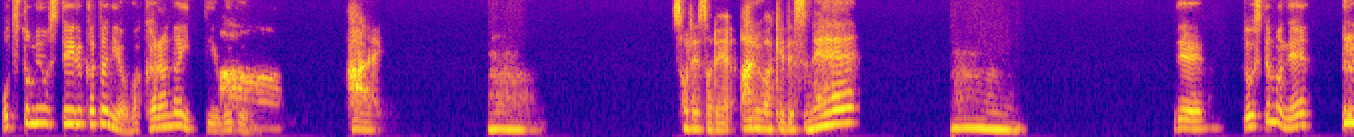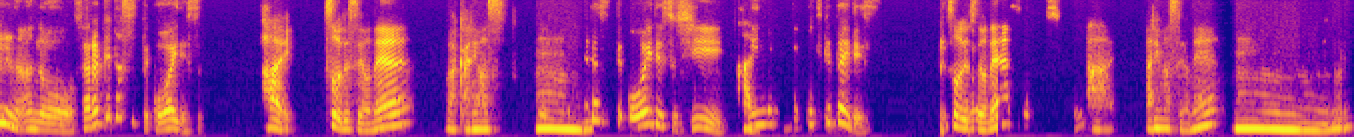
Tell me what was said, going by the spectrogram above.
お勤めをしている方にはわからないっていう部分。はい。うん。それぞれあるわけですね。うん。で、どうしてもね、あの、さらけ出すって怖いです。はい。そうですよね。わかります。うん。出すって怖いですし、はいみんなかっこつけたいです。そうですよね。はい。ありますよね。うん。はい、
